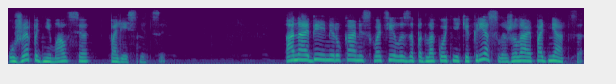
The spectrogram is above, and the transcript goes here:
уже поднимался по лестнице. Она обеими руками схватилась за подлокотники кресла, желая подняться,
